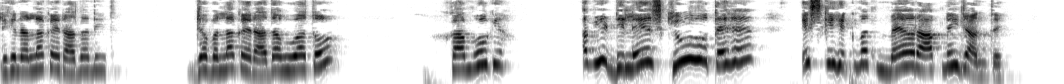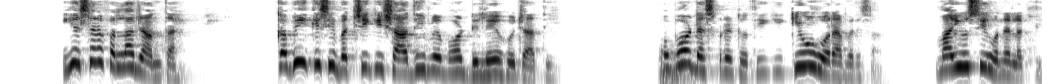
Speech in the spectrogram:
لیکن اللہ کا ارادہ نہیں تھا۔ جب اللہ کا ارادہ ہوا تو کام ہو گیا۔ اب یہ ڈیلیز کیوں ہوتے ہیں؟ اس کی حکمت میں اور آپ نہیں جانتے۔ یہ صرف اللہ جانتا ہے۔ کبھی کسی بچی کی شادی میں بہت ڈیلے ہو جاتی۔ وہ بہت ڈیسپریٹ ہوتی کہ کیوں ہو رہا ہے میرے ساتھ؟ مایوسی ہونے لگتی۔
